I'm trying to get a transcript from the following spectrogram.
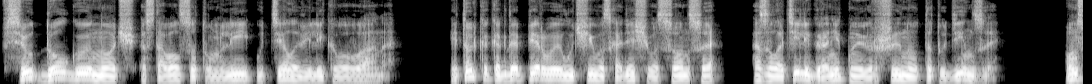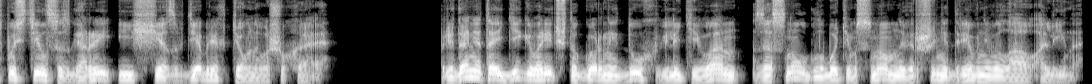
Всю долгую ночь оставался Тунли у тела великого Вана. И только когда первые лучи восходящего солнца озолотили гранитную вершину Татудинзы, он спустился с горы и исчез в дебрях темного шухая. Предание тайги говорит, что горный дух, великий Иван, заснул глубоким сном на вершине древнего Лао-Алина.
